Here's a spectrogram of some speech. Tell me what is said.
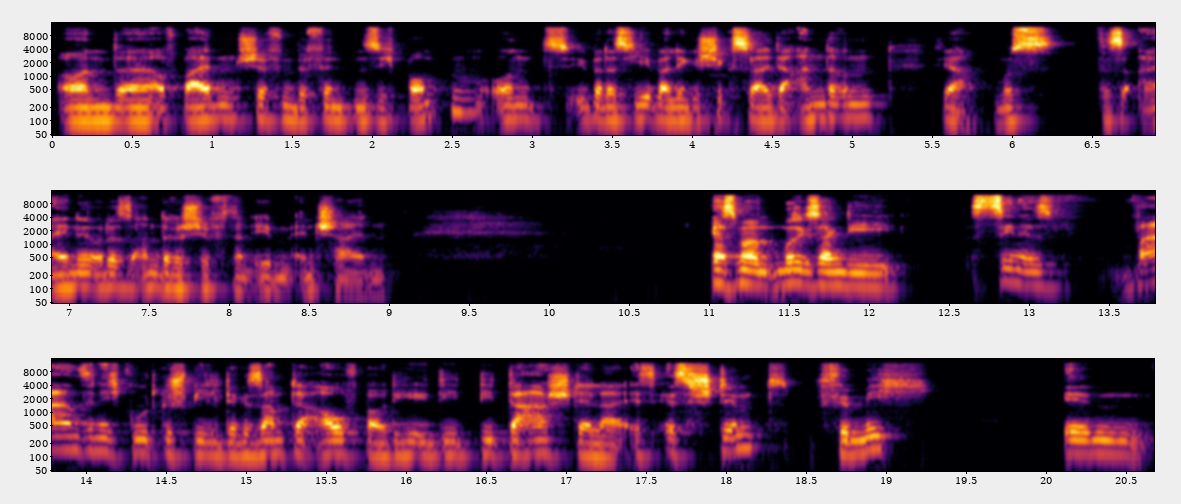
Und äh, auf beiden Schiffen befinden sich Bomben und über das jeweilige Schicksal der anderen, ja, muss das eine oder das andere Schiff dann eben entscheiden. Erstmal muss ich sagen, die Szene ist wahnsinnig gut gespielt, der gesamte Aufbau, die, die, die Darsteller. Es, es stimmt für mich im,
